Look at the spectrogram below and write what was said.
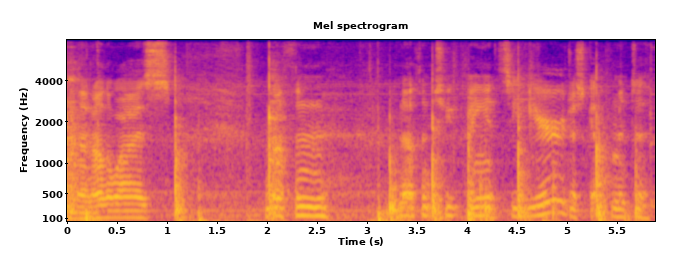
And then otherwise nothing nothing too fancy here. Just get them into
